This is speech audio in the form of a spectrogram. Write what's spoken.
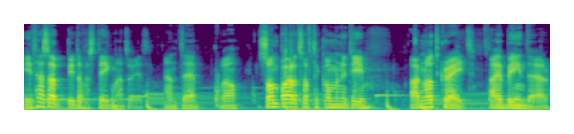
it has a bit of a stigma to it, and uh, well, some parts of the community are not great. I've been there.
